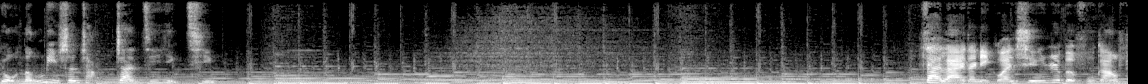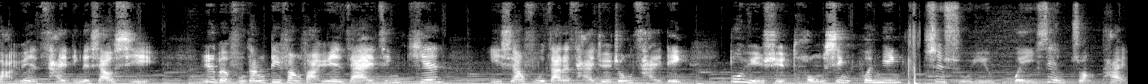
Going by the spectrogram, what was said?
有能力生产战机引擎。再来带你关心日本福冈法院裁定的消息。日本福冈地方法院在今天一项复杂的裁决中裁定，不允许同性婚姻是属于违宪状态。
